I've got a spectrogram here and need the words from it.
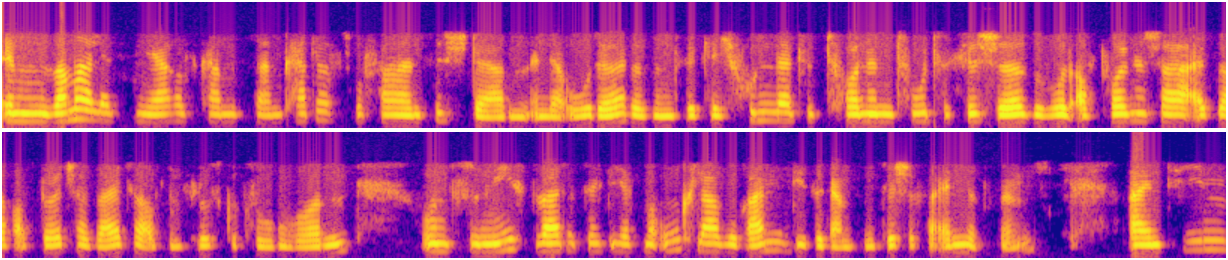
Im Sommer letzten Jahres kam es zu einem katastrophalen Fischsterben in der Oder. Da sind wirklich hunderte Tonnen tote Fische sowohl auf polnischer als auch auf deutscher Seite aus dem Fluss gezogen worden. Und zunächst war tatsächlich erstmal unklar, woran diese ganzen Fische verendet sind. Ein Team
